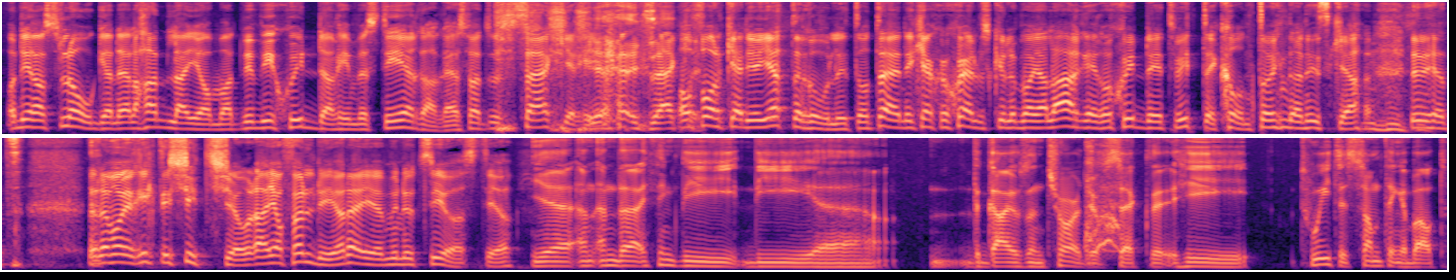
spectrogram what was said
och deras slogan eller handlar ju om att vi, vi skyddar investerare för att säkerhet. Yeah, exactly. Och folk hade ju jätteroligt åt det. Ni kanske själv skulle börja lära er att skydda ert Twitterkonto innan ni ska, du vet. Det var ju en riktig shitshow. Ja, Jag följde ju det ju minutiöst ju. Yeah, and and uh, I think the the uh, the guy who's in charge of SEC he tweeted something about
